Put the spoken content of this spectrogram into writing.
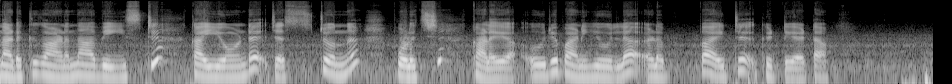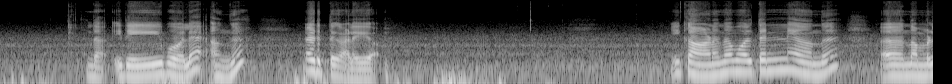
നടുക്ക് കാണുന്ന ആ വേസ്റ്റ് കൈ കൊണ്ട് ജസ്റ്റ് ഒന്ന് പൊളിച്ച് കളയുക. ഒരു പണിയുമില്ല. എളുപ്പമായിട്ട് കിട്ടുക കേട്ടോ. ഇതാ ഇതേപോലെ അങ്ങ് എടുത്ത് കളയുക. ഈ കാണുന്ന പോലെ തന്നെയാണ് നമ്മൾ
